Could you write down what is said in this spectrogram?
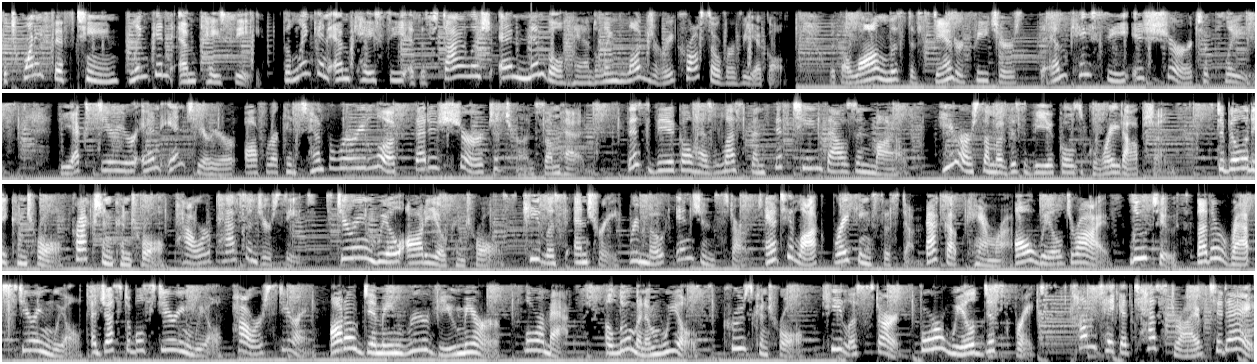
The 2015 Lincoln MKC. The Lincoln MKC is a stylish and nimble handling luxury crossover vehicle. With a long list of standard features, the MKC is sure to please. The exterior and interior offer a contemporary look that is sure to turn some heads. This vehicle has less than 15,000 miles. Here are some of this vehicle's great options. Stability control, traction control, power passenger seat, steering wheel audio controls, keyless entry, remote engine start, anti-lock braking system, backup camera, all-wheel drive, Bluetooth, leather-wrapped steering wheel, adjustable steering wheel, power steering, auto-dimming rear view mirror, floor mats, aluminum wheels, cruise control, keyless start, four-wheel disc brakes. Come take a test drive today.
